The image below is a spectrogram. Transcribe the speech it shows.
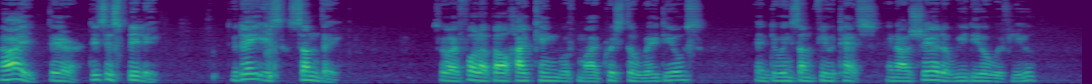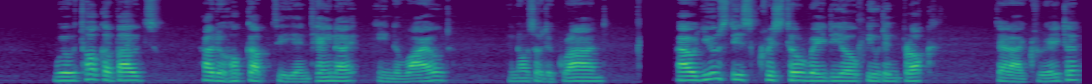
Hi there, this is Billy. Today is Sunday, so I thought about hiking with my crystal radios and doing some field tests, and I'll share the video with you. We'll talk about how to hook up the antenna in the wild and also the ground. I'll use this crystal radio building block that I created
